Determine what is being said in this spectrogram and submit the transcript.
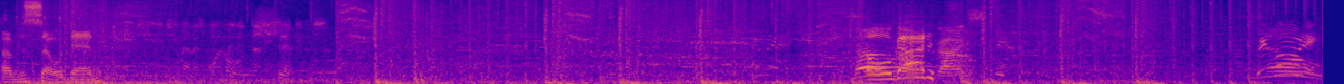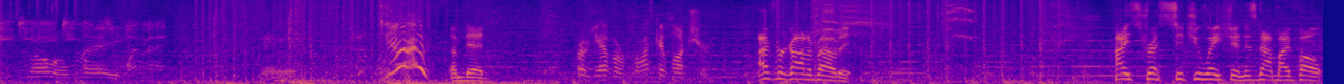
I'm so dead. T-minus 1 minute 30 seconds. Oh god! Guys, Reloading. No T-minus way. 1. I'm dead. bro, you have a rocket launcher. I forgot about it. High stress situation. It's not my fault.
